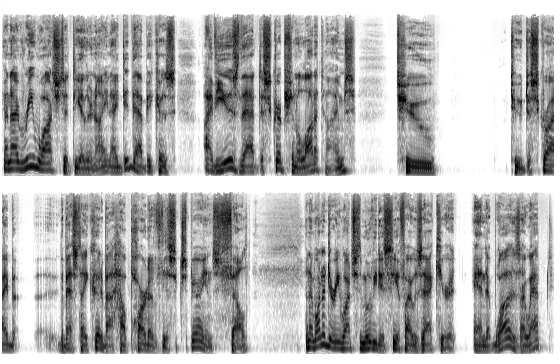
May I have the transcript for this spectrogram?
And I rewatched it the other night, and I did that because I've used that description a lot of times to to describe uh, the best I could about how part of this experience felt. And I wanted to rewatch the movie to see if I was accurate, and it was. I wept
